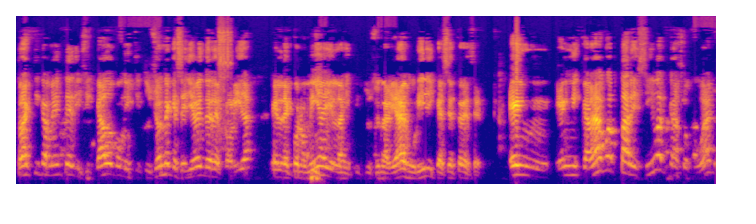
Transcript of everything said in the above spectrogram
prácticamente edificado con instituciones que se lleven desde Florida en la economía y en las institucionalidades jurídicas, etcétera, etcétera. En, en Nicaragua parecido al caso cubano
